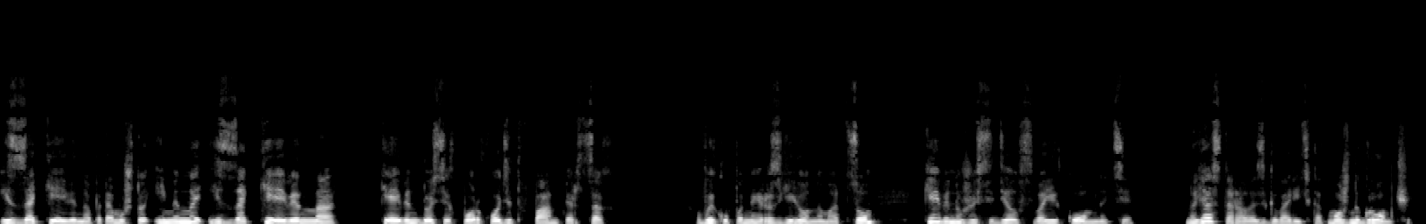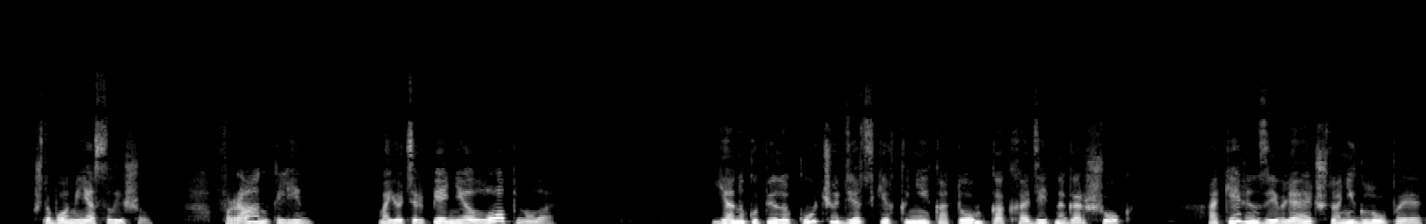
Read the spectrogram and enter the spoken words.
из-за Кевина, потому что именно из-за Кевина Кевин до сих пор ходит в памперсах. Выкупанный разъяренным отцом, Кевин уже сидел в своей комнате, но я старалась говорить как можно громче, чтобы он меня слышал. «Франклин, мое терпение лопнуло!» Я накупила кучу детских книг о том, как ходить на горшок, а Кевин заявляет, что они глупые,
